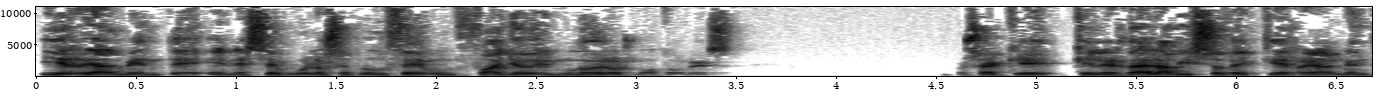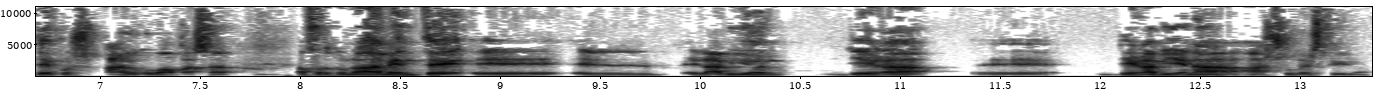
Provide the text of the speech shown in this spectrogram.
y realmente en ese vuelo se produce un fallo en uno de los motores. O sea, que, les da el aviso de que realmente pues, algo va a pasar. Afortunadamente, eh, el, avión llega, eh, llega bien a, su destino.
